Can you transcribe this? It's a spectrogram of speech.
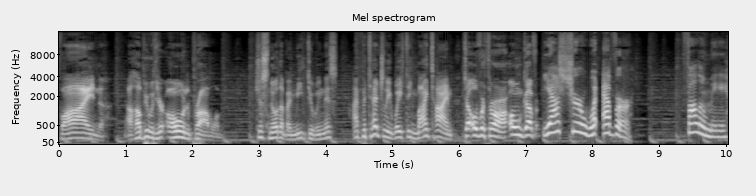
Fine. I'll help you with your own problem. Just know that by me doing this, I'm potentially wasting my time to overthrow our own government. Yeah, sure, whatever. Follow me.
